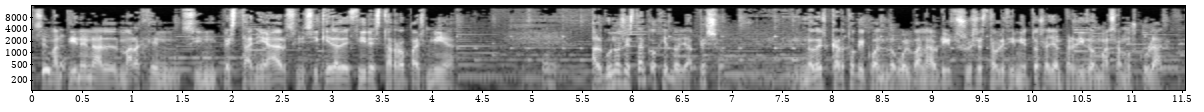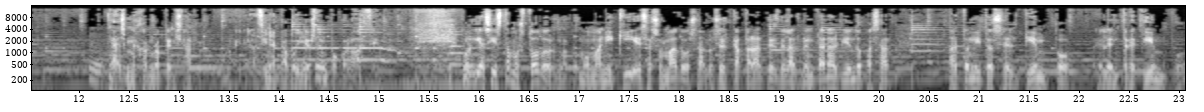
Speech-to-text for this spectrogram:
Se mantienen al margen sin pestañear, sin siquiera decir esta ropa es mía. Algunos están cogiendo ya peso y no descarto que cuando vuelvan a abrir sus establecimientos hayan perdido masa muscular. Es mejor no pensarlo. Al fin y al cabo ellos tampoco lo hacen. Bueno, y así estamos todos, ¿no? Como maniquíes asomados a los escaparates de las ventanas viendo pasar atónitos el tiempo, el entretiempo,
